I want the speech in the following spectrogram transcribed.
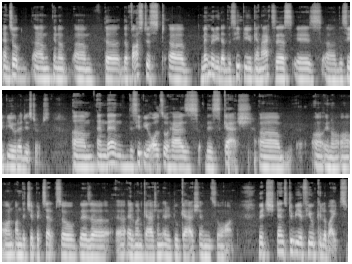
and so um, you know um, the the fastest uh, memory that the CPU can access is uh, the CPU registers, um, and then the CPU also has this cache. Um, uh, you know, uh, on on the chip itself. So there's a, a L1 cache and L2 cache and so on, which tends to be a few kilobytes.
